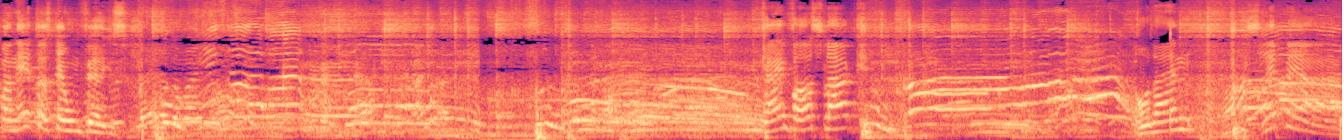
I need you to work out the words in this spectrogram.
Aber nicht, dass der unfair ist. Kein Faustschlag. Und ein Snapmare.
